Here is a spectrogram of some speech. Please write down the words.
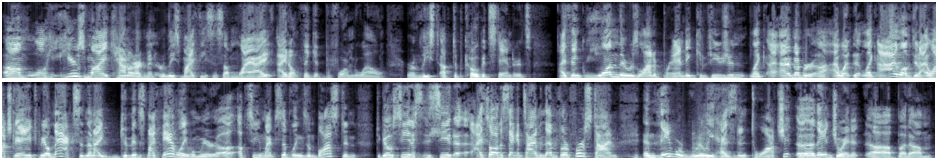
um, well, he, here's my counter argument, or at least my thesis on why I, I don't think it performed well, or at least up to COVID standards. I think one, there was a lot of branding confusion. Like I, I remember, uh, I went like I loved it. I watched it on HBO Max, and then I convinced my family when we were uh, up seeing my siblings in Boston to go see it. See it. Uh, I saw it a second time, and them for the first time, and they were really hesitant to watch it. Uh, they enjoyed it, uh, but um,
